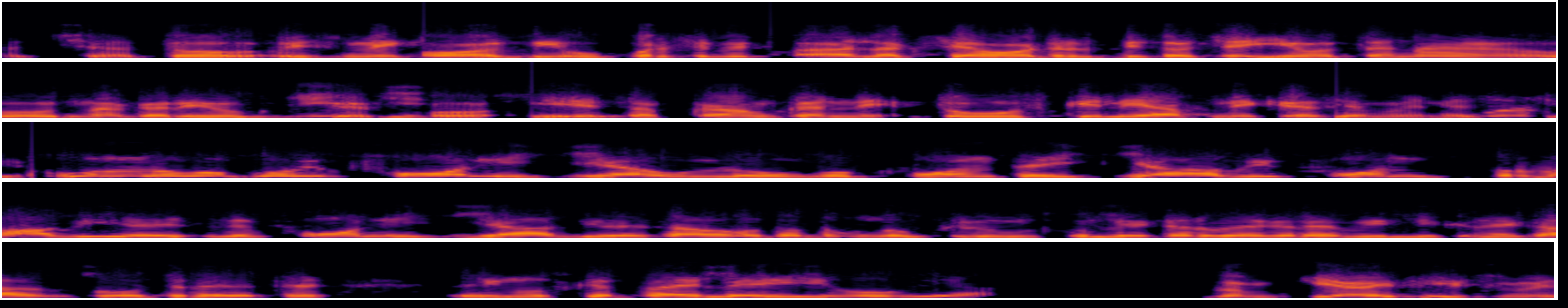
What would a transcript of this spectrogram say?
अच्छा तो इसमें और भी ऊपर से भी अलग से ऑर्डर भी तो चाहिए होता है ना वो नगर योग को ये सब काम करने तो उसके लिए आपने कैसे मैनेज किया? उन लोगों को भी फ़ोन ही किया उन लोगों को फ़ोन से ही किया। अभी फ़ोन प्रभावी है इसलिए फ़ोन ही किया। अभी ऐसा होता तो हम लोग फिर उसको लेटर वगैरह भी लिखने का सोच रहे थे लेकिन उसके पहले ही हो गया। धमकी आई थी इसमें?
